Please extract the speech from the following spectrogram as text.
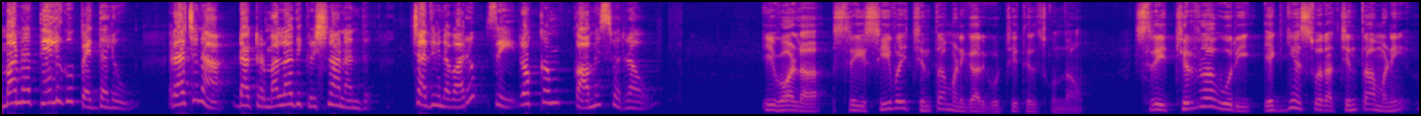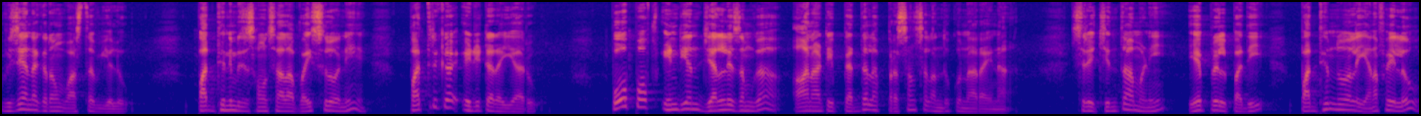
మన తెలుగు పెద్దలు. రచన డాక్టర్ మల్లాది కృష్ణానంద్. చదివిన వారు శ్రీ రొక్కం కామేశ్వరరావు. ఇవాళ శ్రీ సివై చింతామణి గారి గురించి తెలుసుకుందాం. శ్రీ చిర్రావూరి యజ్ఞేశ్వర చింతామణి విజయనగరం వాస్తవ్యులు. పద్దెనిమిది సంవత్సరాల వయసులోనే పత్రిక ఎడిటర్ అయ్యారు. పోప్ ఆఫ్ ఇండియన్ జర్నలిజంగా ఆనాటి పెద్దల ప్రశంసలు అందుకున్నారాయన. శ్రీ చింతామణి ఏప్రిల్ పది పద్దెనిమిది వందల ఎనభైలో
